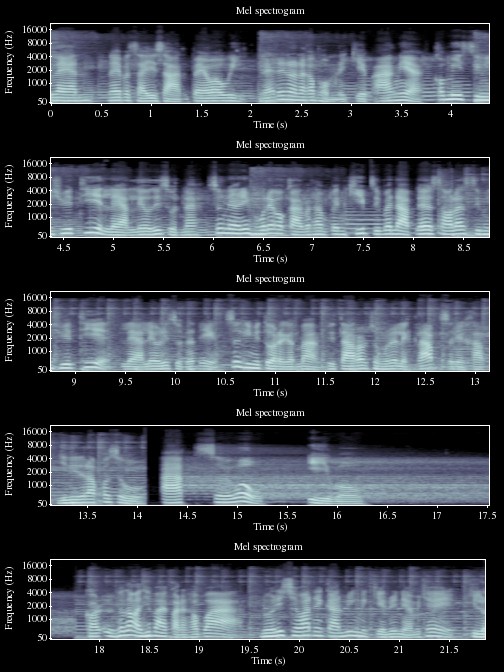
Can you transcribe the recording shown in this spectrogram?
แลนในภาษาอีสานแปลว่าวิ่ง และแน่นอนนะครับผมในเกมอาร์คเนี่ยก็มีสิ่งมีชีวิตที่แลนเร็วที่สุดนะซึ่งในวันนี้ผมได้โอกาสมาทำเป็นคลิปสิบอันดับไดโนเสาร์และสิ่งมีชีวิตที่แลนเร็วที่สุดนั่นเอง ซึ่งจะมีตัวอะไรกันบ้างติดตามรับชมกันได้เลยครับ สวัสดีครับ ยินดีต้อนรับเข้าสู่อาร์คเซเวิร์ลอีโว ก่อนอื่นก็ต้องอธิบายก่อนนะครับว่าหน่วยที่ใช้วัดในการวิ่งในเกมนี้เนี่ยไม่ใช่กิโล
